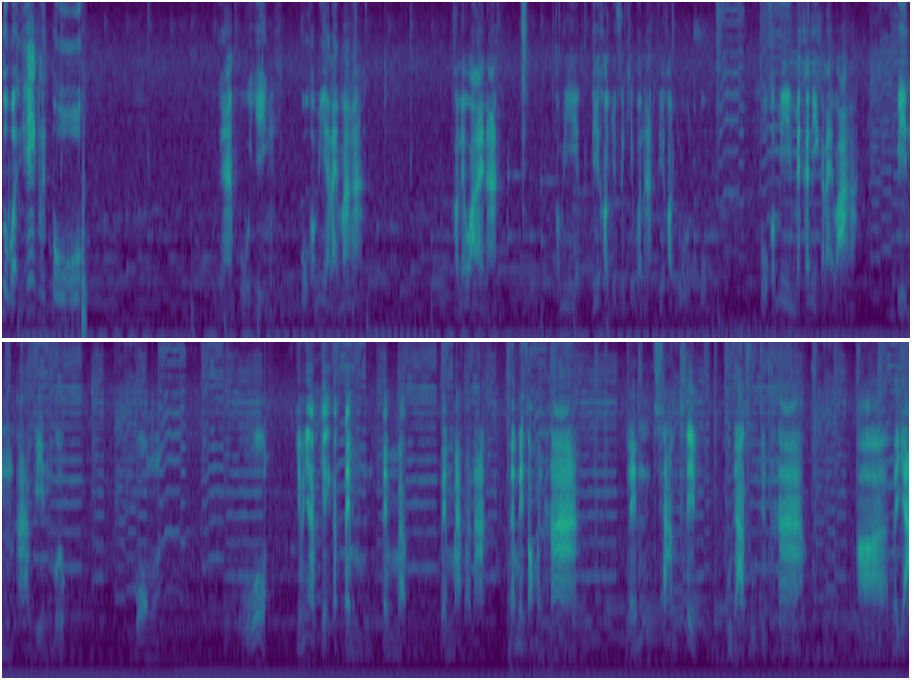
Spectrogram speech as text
ตัวบักเอ็กเลยปู่ไงปู่ยิง ปู่เขามีอะไรบ้างอะเขาเรียกว่าอะไรนะเขามีพี่ขอหยุดสคริปต์ก่อนนะพี่ขอดูปู่ปู่เขามีแมคานิกอะไรบ้างอะ บินอ่าบินปุ๊บวงโอ้ยังไม่อัปเกรดก็เต็มเต็มแบบเต็มแมปแล้วนะดาเมจ2,500เลนส์30คูดาวน์0.5อ่าระยะ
